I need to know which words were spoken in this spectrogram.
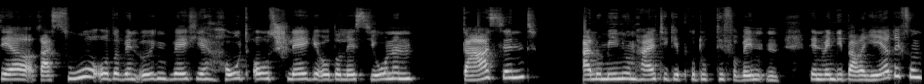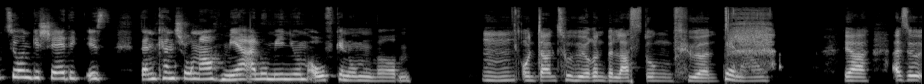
der Rasur oder wenn irgendwelche Hautausschläge oder Läsionen da sind, aluminiumhaltige Produkte verwenden. Denn wenn die Barrierefunktion geschädigt ist, dann kann schon auch mehr Aluminium aufgenommen werden. Mhm. Und dann zu höheren Belastungen führen. Genau. Ja, also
